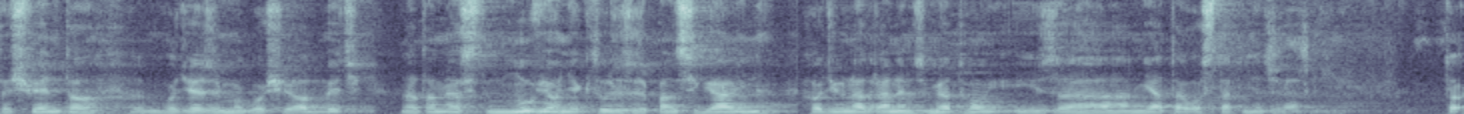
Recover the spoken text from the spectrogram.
to święto młodzieży mogło się odbyć. Natomiast mówią niektórzy, że pan Sigalin chodził nad ranem z miotłą i zamiatał ostatnie drzazgi. To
